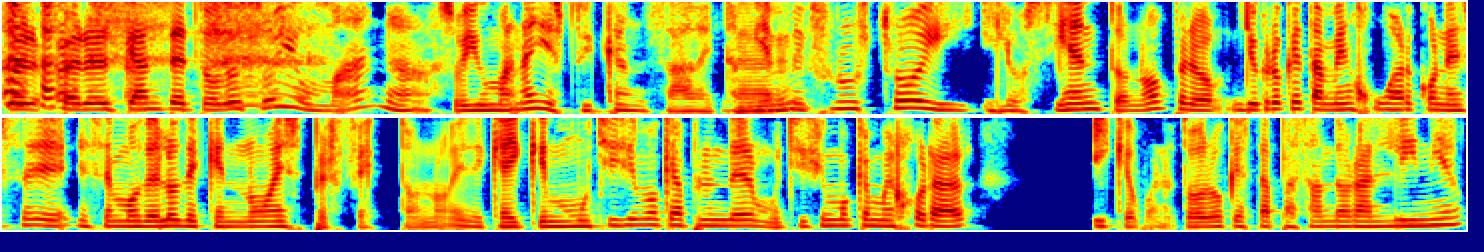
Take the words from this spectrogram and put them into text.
pero, pero es que ante todo soy humana, soy humana y estoy cansada y también Claro. me frustro y, y lo siento, ¿no? Pero yo creo que también jugar con ese, ese modelo de que no es perfecto, ¿no? Y de que hay que muchísimo que aprender, muchísimo que mejorar y que, bueno, todo lo que está pasando ahora en línea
